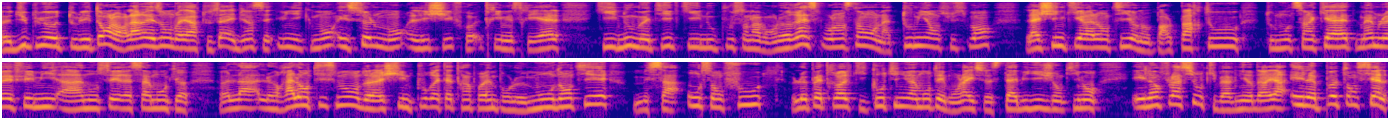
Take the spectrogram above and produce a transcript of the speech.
euh, du plus haut de tous les temps. Alors la raison derrière tout ça, eh bien, c'est uniquement et seulement les chiffres trimestriels qui nous motivent, qui nous poussent en avant. Le reste, pour l'instant, on a tout mis en suspens. La Chine qui ralentit, on en parle partout, tout le monde s'inquiète. Même le FMI a annoncé récemment que euh, la, le ralentissement de la Chine pourrait être un problème pour le monde entier, mais ça, on s'en fout. Le pétrole qui continue à monter, bon là, il se stabilise gentiment, et l'inflation qui va venir derrière, et la potentielle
